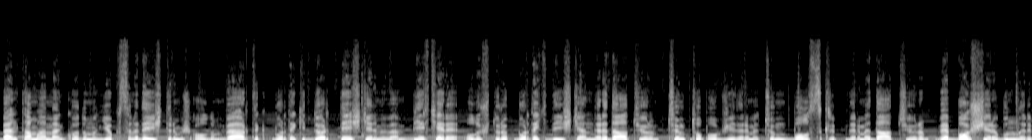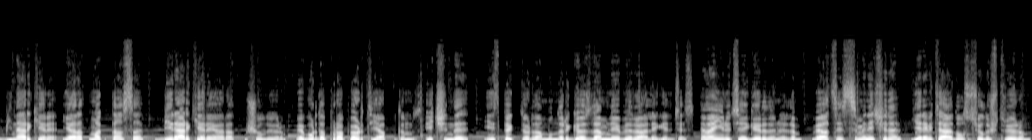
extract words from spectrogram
ben tamamen kodumun yapısını değiştirmiş oldum ve artık buradaki 4 değişkenimi ben bir kere oluşturup buradaki değişkenlere dağıtıyorum. Tüm top objelerimi, tüm ball scriptlerime dağıtıyorum ve boş yere bunları biner kere yaratmaktansa birer kere yaratmış oluyorum. Ve burada property yaptığımız için de inspektörden bunları gözlemleyebilir hale geleceğiz. Hemen Unity'ye geri dönelim ve adsesimin içine yeni bir tane dosya oluşturuyorum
